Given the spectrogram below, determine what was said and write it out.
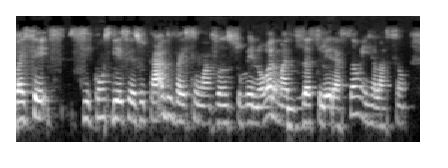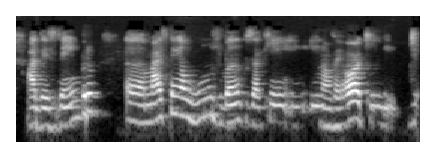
Vai ser, se conseguir esse resultado, vai ser um avanço menor, uma desaceleração em relação a dezembro, uh, mas tem alguns bancos aqui em, em Nova York, de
